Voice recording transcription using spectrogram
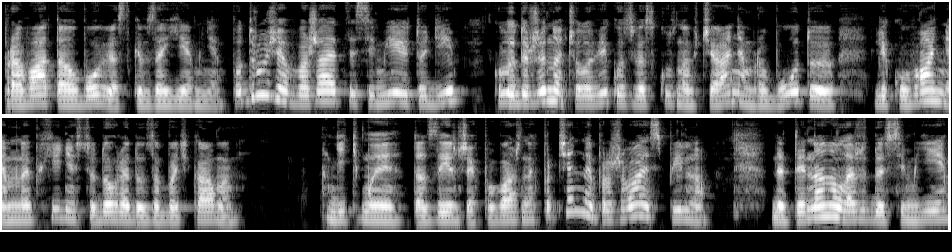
права та обов'язки взаємні. Подружжя вважається сім'єю тоді, коли дружина чоловік у зв'язку з навчанням, роботою, лікуванням, необхідністю догляду за батьками. Дітьми та з інших поважних причин не проживає спільно. Дитина належить до сім'ї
